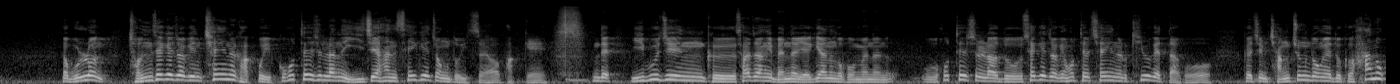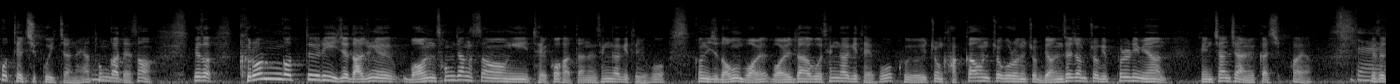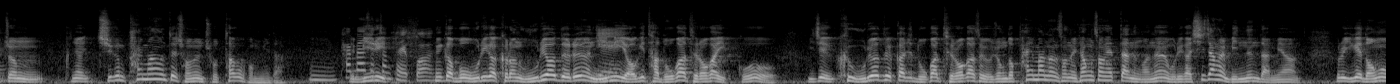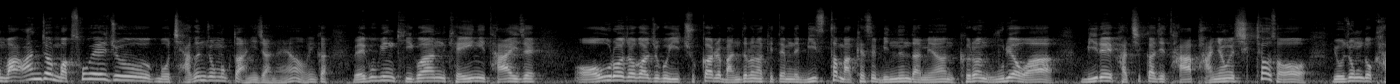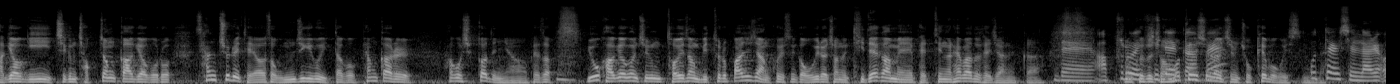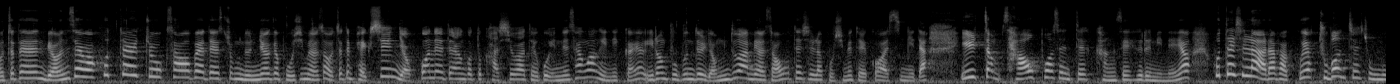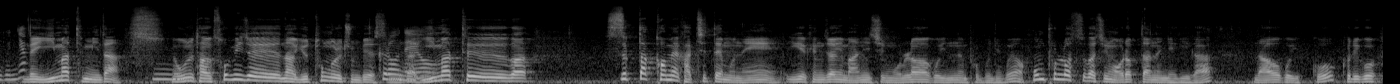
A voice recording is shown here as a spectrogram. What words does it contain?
그러니까 물론 전 세계적인 체인을 갖고 있고 호텔 신라는 이제 한 세 개 정도 있어요 밖에. 근데 이부진 그 사장이 맨날 얘기하는 거 보면은 호텔 신라도 세계적인 호텔 체인으로 키우겠다고. 그러니까 지금 장충동에도 그 한옥 호텔 짓고 있잖아요 통과돼서. 그래서 그런 것들이 이제 나중에 먼 성장성이 될 것 같다는 생각이 들고 그건 이제 너무 멀, 멀다고 생각이 되고 그 좀 가까운 쪽으로는 좀 면세점 쪽이 풀리면 괜찮지 않을까 싶어요. 네. 그래서 좀 그냥 지금 8만 원대 저는 좋다고 봅니다. 음, 미리- 84,100원. 그러니까 뭐 우리가 그런 우려들은 예. 이미 여기 다 녹아 들어가 있고 이제 그 우려들까지 녹아 들어가서 요 정도 8만 원 선을 형성했다는 거는 우리가 시장을 믿는다면 그리고 이게 너무 막 완전 막 소외주 뭐 작은 종목도 아니잖아요. 그러니까 외국인 기관 개인이 다 이제 어우러져 가지고 이 주가를 만들어 놨기 때문에 미스터 마켓을 믿는다면 그런 우려와 미래 가치까지 다 반영을 시켜서 요 정도 가격이 지금 적정 가격으로 산출이 되어서 움직이고 있다고 평가를 하고 싶거든요. 그래서 요 가격은 지금 더 이상 밑으로 빠지지 않고 있으니까 오히려 저는 기대감에 베팅을 해봐도 되지 않을까. 네, 앞으로의 그래서 전 호텔 신라 기대감을 지금 좋게 보고 있습니다. 호텔 신라를 어쨌든 면세와 호텔 쪽 사업에 대해서 좀 눈여겨 보시면서 어쨌든 백신 여건에 대한 것도 가시화되고 있는 상황이니까요. 이런 부분들 염두하면서 호텔 신라 보시면 될 것 같습니다. 1.45% 강세 흐름이네요. 호텔 신라 알아봤고요. 두 번째 종목은요? 네, 이마트입니다. 오늘 다 소비재나 유통을 준비했습니다. 음. 그러네요. 이마트가 쓱닷컴의 가치 때문에 이게 굉장히 많이 지금 올라가고 있는 부분이고요. 홈플러스가 지금 어렵다는 얘기가 나오고 있고 그리고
